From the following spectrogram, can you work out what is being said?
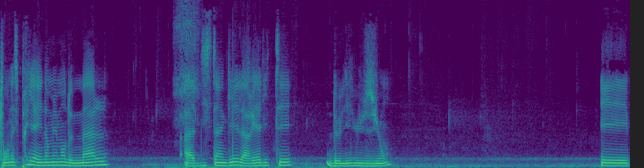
Ton esprit a énormément de mal à distinguer la réalité de l'illusion. Et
